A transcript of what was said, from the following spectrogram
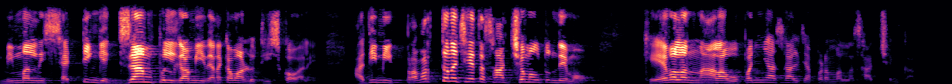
మిమ్మల్ని సెట్టింగ్ ఎగ్జాంపుల్గా మీ వెనక వాళ్ళు తీసుకోవాలి. అది మీ ప్రవర్తన చేత సాధ్యమవుతుందేమో. కేవలం నాలా ఉపన్యాసాలు చెప్పడం వల్ల సాధ్యం కాదు.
